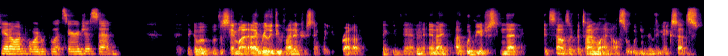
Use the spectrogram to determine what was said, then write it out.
get on board with what Sarah just said. I think I'm of the same mind. I really do find interesting what you brought up. Thank you. Dan, and I, I would be interested in that. It sounds like the timeline also wouldn't really make sense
